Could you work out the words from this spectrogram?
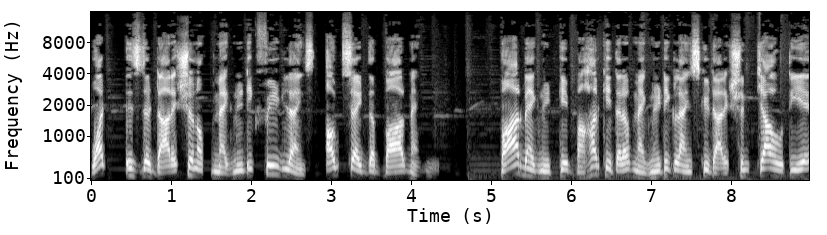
what is the direction of magnetic field lines outside the bar magnet bar magnet के बाहर की तरफ़ मैग्नेटिक लाइन्स की डायरेक्शन क्या होती है?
